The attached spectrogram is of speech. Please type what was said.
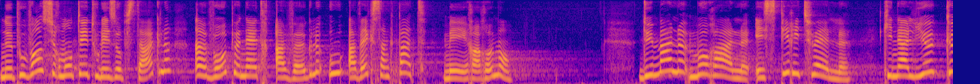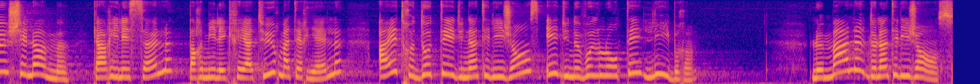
Ne pouvant surmonter tous les obstacles, un veau peut naître aveugle ou avec cinq pattes, mais rarement. Du mal moral et spirituel qui n'a lieu que chez l'homme, car il est seul, parmi les créatures matérielles, à être doté d'une intelligence et d'une volonté libre le mal de l'intelligence,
